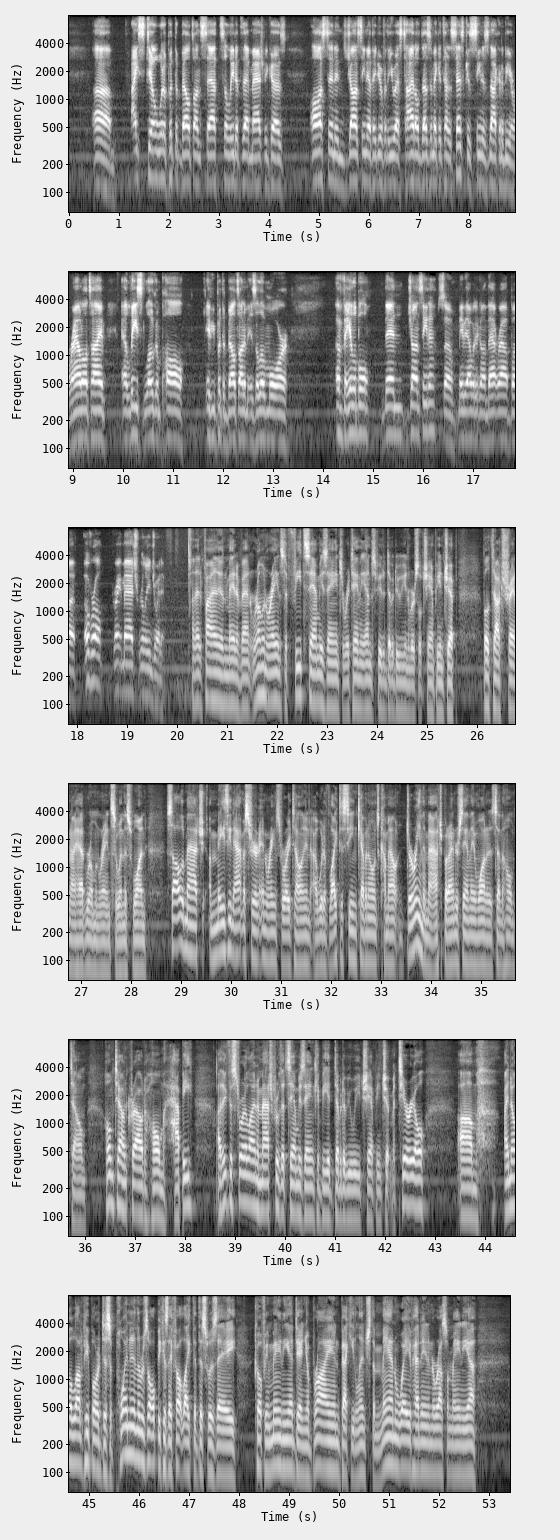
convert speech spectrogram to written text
Um, I still would have put the belt on Seth to lead up to that match because Austin and John Cena, if they do it for the U.S. title, doesn't make a ton of sense because Cena's not going to be around all the time. At least Logan Paul, if you put the belt on him, is a little more available than John Cena. So maybe I would have gone that route. But overall, great match. Really enjoyed it. And then finally, in the main event, Roman Reigns defeats Sami Zayn to retain the undisputed WWE Universal Championship. Both Dr. Trey and I had Roman Reigns to win this one. Solid match, amazing atmosphere and in-ring storytelling. I would have liked to seen Kevin Owens come out during the match, but I understand they wanted to send the hometown hometown crowd home happy. I think the storyline and match proved that Sami Zayn can be a WWE Championship material. Um, I know a lot of people are disappointed in the result because they felt like that this was a Kofi Mania, Daniel Bryan, Becky Lynch, the man wave heading into WrestleMania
